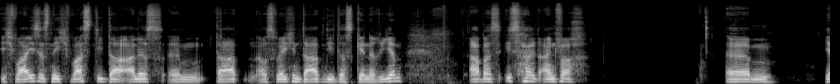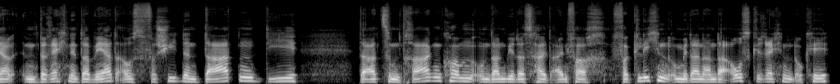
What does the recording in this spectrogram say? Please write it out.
Ich weiß es nicht, was die da alles, ähm, Daten, aus welchen Daten die das generieren. Aber es ist halt einfach ähm, ja ein berechneter Wert aus verschiedenen Daten, die da zum Tragen kommen und dann wird das halt einfach verglichen und miteinander ausgerechnet, okay,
